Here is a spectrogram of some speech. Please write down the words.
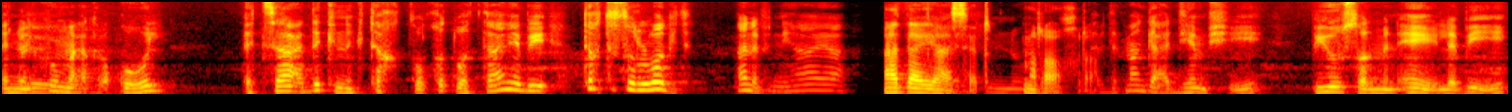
إنه يكون معك عقول تساعدك إنك تخطو الخطوة الثانية بتختصر الوقت. أنا في النهاية هذا ياسر إنه مرة أخرى. عبد الرحمن قاعد يمشي بيوصل من A إلى B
